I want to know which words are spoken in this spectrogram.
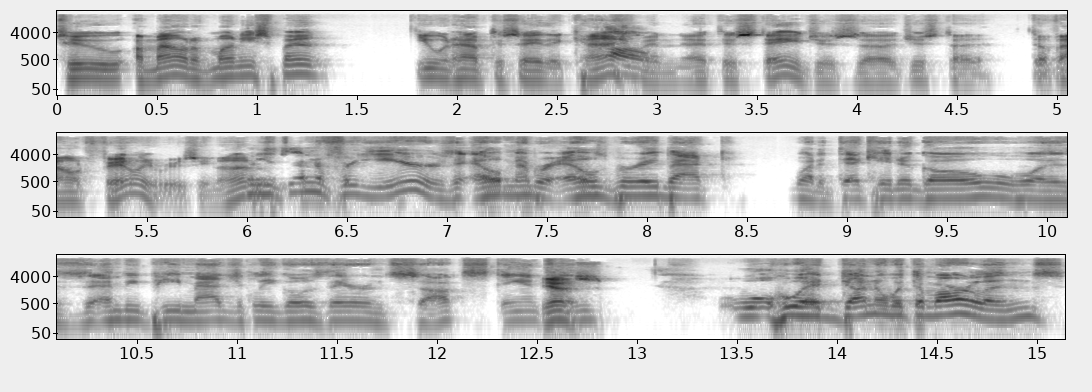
to amount of money spent, you would have to say that Cashman at this stage is uh, just a devout failure, is he not? He's done it for years. El, remember Ellsbury back what a decade ago was MVP magically goes there and sucks. Stanton, Yes. who had done it with the Marlins,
